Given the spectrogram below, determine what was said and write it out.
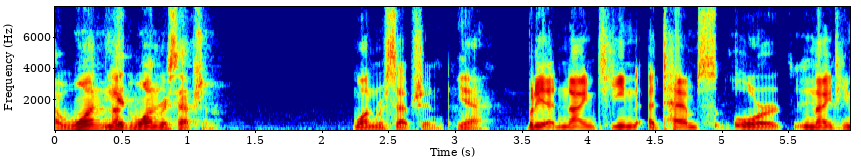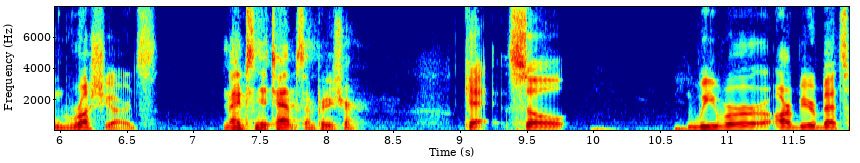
Uh, one he had one reception. One reception. Yeah. but he had 19 attempts or 19 rush yards. 19 attempts, I'm pretty sure. Okay, so we were our beer bets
